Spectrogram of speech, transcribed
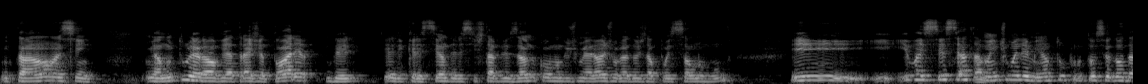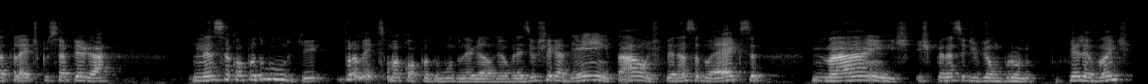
Então, assim, é muito legal ver a trajetória dele ele crescendo, ele se estabilizando como um dos melhores jogadores da posição no mundo. E, e, e vai ser certamente um elemento para o torcedor do Atlético se apegar nessa Copa do Mundo, que promete ser uma Copa do Mundo legal, né? O Brasil chega bem e tal, esperança do Hexa, mas esperança de ver um Bruno relevante,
